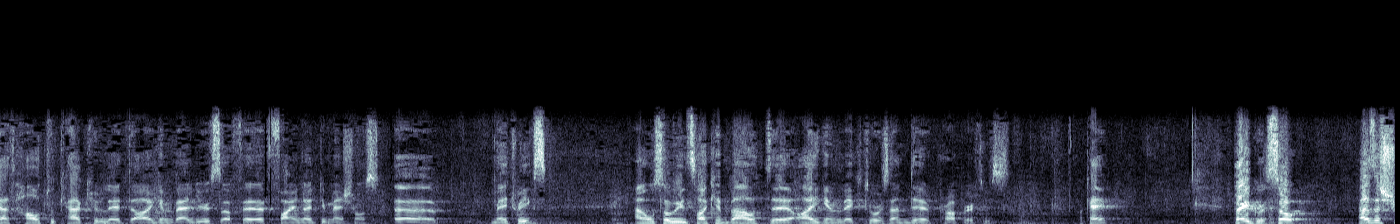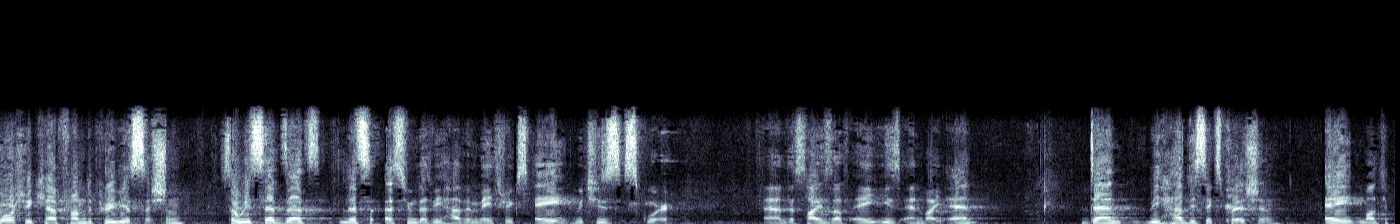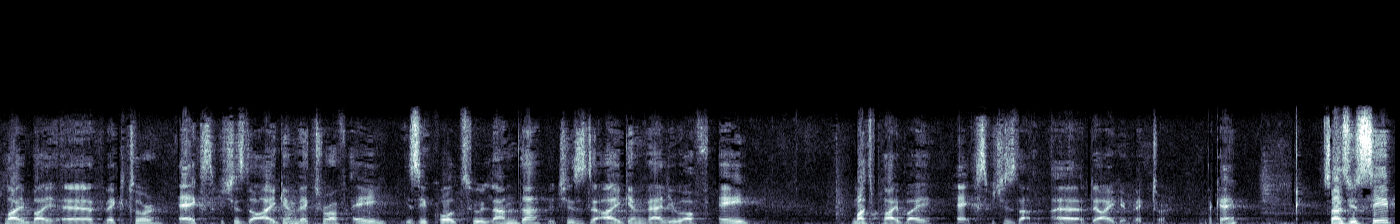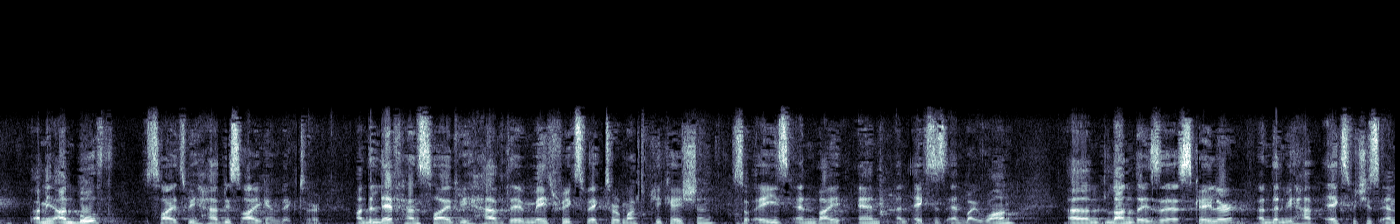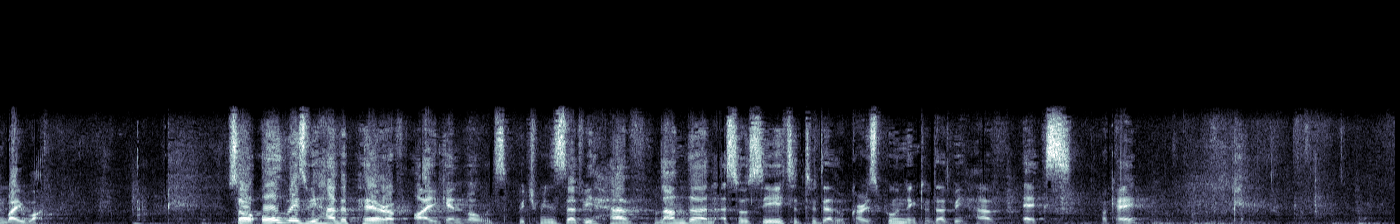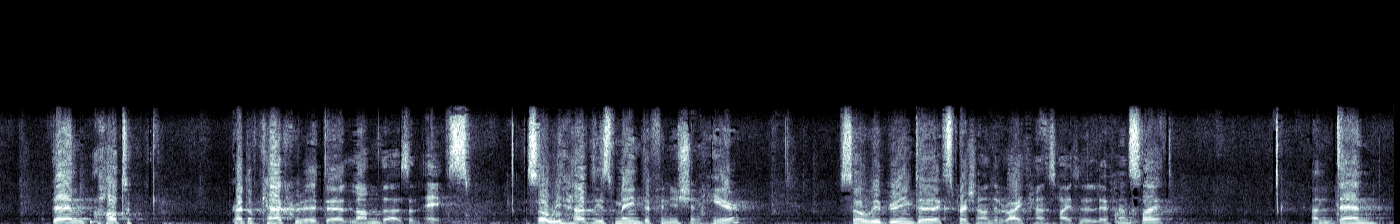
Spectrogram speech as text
at how to calculate the eigenvalues of a finite dimensional uh, matrix. And also we'll talk about the eigenvectors and their properties. Okay? Very good. So as a short recap from the previous session, so we said that let's assume that we have a matrix A which is square. And the size of A is n by n. Then we have this expression A multiplied by a vector x, which is the eigenvector of A, is equal to lambda, which is the eigenvalue of A, multiplied by x, which is the, uh, the eigenvector. Okay? So as you see, I mean, on both sides we have this eigenvector. On the left-hand side, we have the matrix vector multiplication. So A is n by n and x is n by 1 and lambda is a scalar, and then we have x, which is n by 1. So always we have a pair of eigenmodes, which means that we have lambda and associated to that or corresponding to that we have x, okay? Then how to kind of calculate the lambda as an x. So we have this main definition here. So we bring the expression on the right hand side to the left hand side. And then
